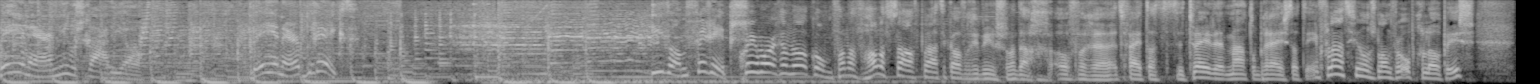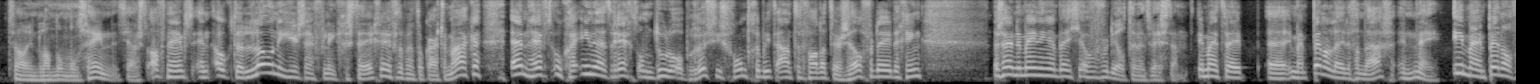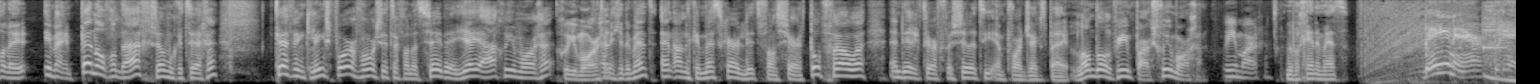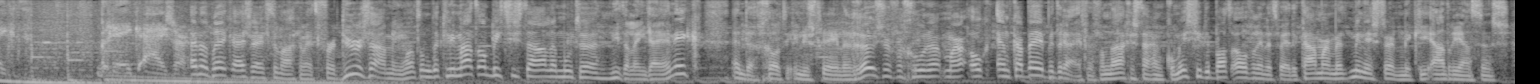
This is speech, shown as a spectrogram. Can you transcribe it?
BNR Nieuwsradio. BNR breekt. Ivan Verrips. Goedemorgen en welkom. Vanaf half twaalf praat ik over het nieuws van de dag. Over uh, het feit dat de tweede maand op reis dat de inflatie in ons land weer opgelopen is. Terwijl in landen om ons heen het juist afneemt. En ook de lonen hier zijn flink gestegen. Heeft dat met elkaar te maken? En heeft Oekraïne het recht om doelen op Russisch grondgebied aan te vallen ter zelfverdediging? Daar zijn de meningen een beetje over verdeeld in het Westen. In mijn, twee, uh, in mijn panelleden vandaag. En nee, in mijn, panel van, in mijn panel vandaag, zo moet ik het zeggen. Kevin Klingspoor, voorzitter van het CDJA. Goedemorgen. Goedemorgen. Fijn dat je er bent. En Anneke Metzger, lid van SER Topvrouwen... en directeur Facility and Project bij Landal Green Parks. Goedemorgen. Goedemorgen. We beginnen met... BNR breekt. Breekijzer. En dat breekijzer heeft te maken met verduurzaming. Want om de klimaatambities te halen moeten niet alleen jij en ik... en de grote industriële reuzen vergroenen, maar ook MKB-bedrijven. Vandaag is daar een commissiedebat over in de Tweede Kamer... met minister Mickey Adriaansens.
